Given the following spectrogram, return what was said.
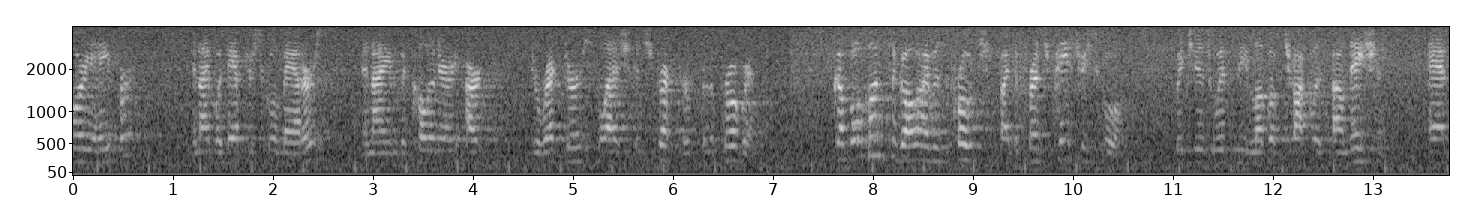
Gloria Hafer, and I'm with After School Matters, and I am the Culinary Arts Director slash instructor for the program. A couple of months ago, I was approached by the French Pastry School, which is with the Love of Chocolate Foundation. And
